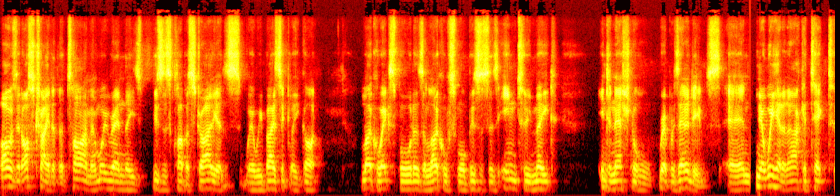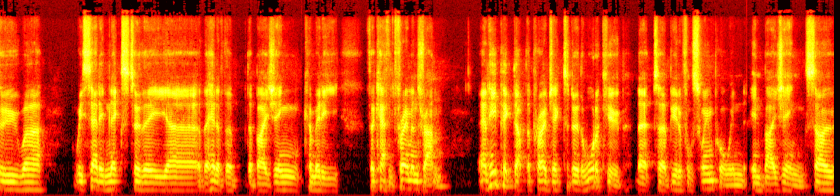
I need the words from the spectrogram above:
I was at Austrade at the time, and we ran these Business Club Australias, where we basically got local exporters and local small businesses in to meet international representatives. And you know, we had an architect who uh, we sat him next to the uh, the head of the the Beijing committee for Cathy Freeman's run, and he picked up the project to do the water cube, that uh, beautiful swimming pool in in Beijing. So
